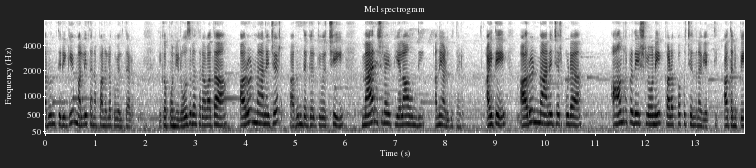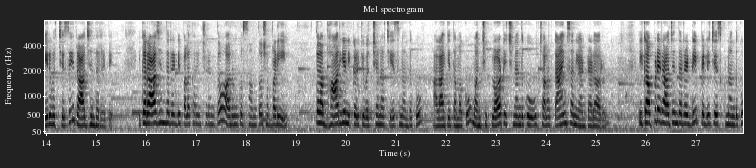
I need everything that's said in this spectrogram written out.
అరుణ్ తిరిగి మళ్ళీ తన పనులకు వెళ్తాడు. ఇక కొన్ని రోజుల తర్వాత అరుణ్ మేనేజర్ అరుణ్ దగ్గరికి వచ్చి మ్యారేజ్ లైఫ్ ఎలా ఉంది అని అడుగుతాడు. అయితే అరుణ్ మేనేజర్ కూడా ఆంధ్రప్రదేశ్లోని కడపకు చెందిన వ్యక్తి. అతని పేరు వచ్చేసి రాజేందర్ రెడ్డి. ఇక రాజేందర్ రెడ్డి పలకరించడంతో అరుణ్కు సంతోషపడి తన భార్యని ఇక్కడికి వచ్చేలా చేసినందుకు అలాగే తమకు మంచి ప్లాట్ ఇచ్చినందుకు చాలా థ్యాంక్స్ అని అంటాడు అరుణ్. ఇక అప్పుడే రాజేందర్ రెడ్డి పెళ్ళి చేసుకున్నందుకు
